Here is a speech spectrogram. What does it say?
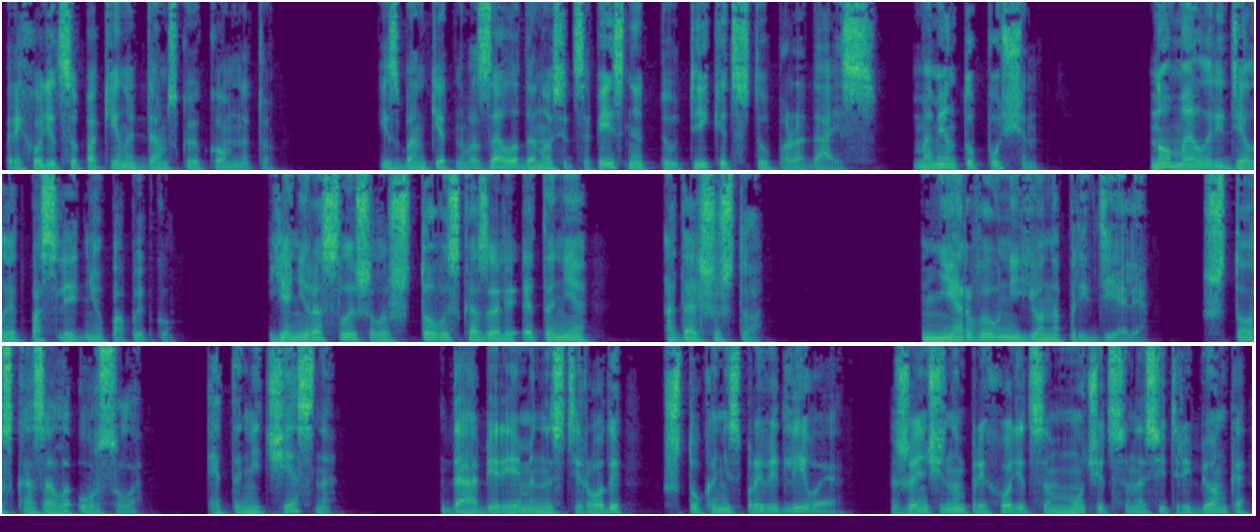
Приходится покинуть дамскую комнату. Из банкетного зала доносится песня «Two tickets to paradise». Момент упущен. Но Мэлори делает последнюю попытку. «Я не расслышала, что вы сказали, это не...» «А дальше что?» Нервы у нее на пределе. «Что?» — сказала Урсула. Это нечестно? Да, беременность и роды — штука несправедливая. Женщинам приходится мучиться, носить ребенка,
